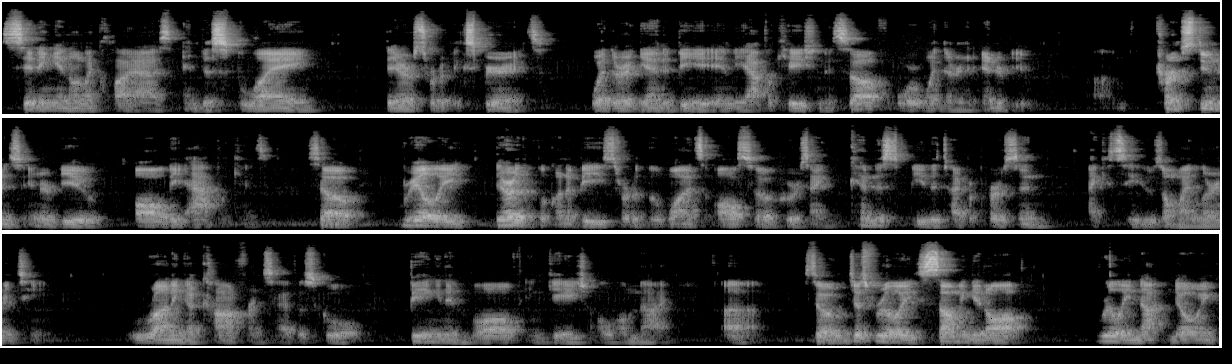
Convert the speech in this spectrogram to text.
sitting in on a class and displaying their sort of experience, whether again it be in the application itself or when they're in an interview. Current students interview all the applicants. So really, they're going to be sort of the ones also who are saying, can this be the type of person I can see who's on my learning team, running a conference at the school, being an involved, engaged alumni. Uh, so just really summing it all, really not knowing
